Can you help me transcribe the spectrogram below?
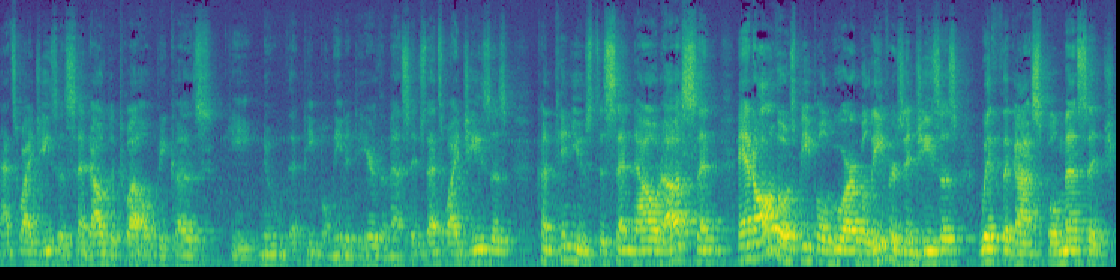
That's why Jesus sent out the 12 because he knew that people needed to hear the message. That's why Jesus continues to send out us and, and all those people who are believers in Jesus with the gospel message.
